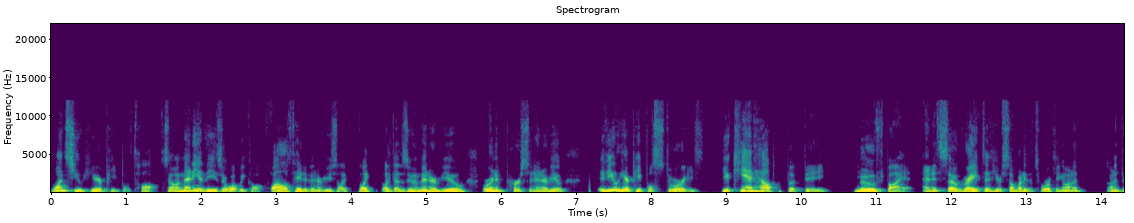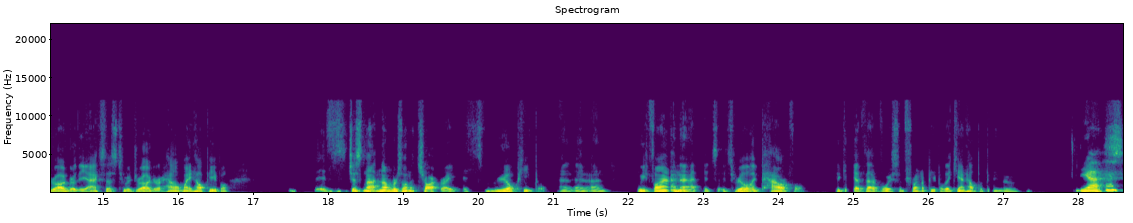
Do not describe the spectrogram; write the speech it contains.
once you hear people talk. So many of these are what we call qualitative interviews, like like like a Zoom interview or an in-person interview. If you hear people's stories, you can't help but be moved by it. And it's so great to hear somebody that's working on a on a drug or the access to a drug or how it might help people. It's just not numbers on a chart, right? It's real people. And and, and we find that it's it's really powerful to get that voice in front of people. They can't help but be moved. Yes.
